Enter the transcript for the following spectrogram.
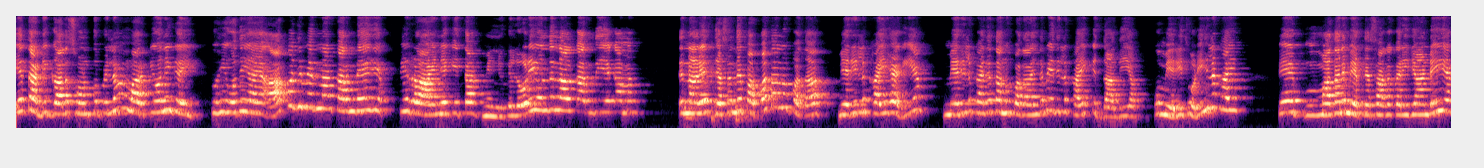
ਇਹ ਤੁਹਾਡੀ ਗੱਲ ਸੁਣਨ ਤੋਂ ਪਹਿਲਾਂ ਮੈਂ ਮਰ ਕਿਉਂ ਨਹੀਂ ਗਈ? ਤੁਸੀਂ ਉਹਦੇ ਆਏ ਆ ਕੁਝ ਮੇਰੇ ਨਾਲ ਕਰਨ ਦੇ ਜੇ? ਵੀ ਰਾਜ ਨੇ ਕੀਤਾ, ਮੈਨੂੰ ਕਿ ਲੋੜੀ ਉਹਦੇ ਨਾਲ ਕਰਨ ਦੀ ਇਹ ਕੰਮ? ਤੇ ਨਾਲੇ ਜਸਨ ਦੇ ਪਾਪਾ ਤੁਹਾਨੂੰ ਪਤਾ, ਮੇਰੀ ਲਿਖਾਈ ਹੈਗੀ ਆ, ਮੇਰੀ ਲਿਖਾਈ ਦਾ ਤੁਹਾਨੂੰ ਪਤਾ ਰਹਿੰਦਾ ਵੀ ਇਹਦੀ ਲਿਖਾਈ ਕਿੱਦਾਂ ਦੀ ਆ, ਉਹ ਮੇਰੀ ਥੋੜੀ ਹੀ ਲਿਖਾਈ। ਤੇ ਮਾਤਾ ਨੇ ਮੇਰੇ ਤੇ ਸਾਗ ਕਰੀ ਜਾਣ ਡਈ ਆ।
